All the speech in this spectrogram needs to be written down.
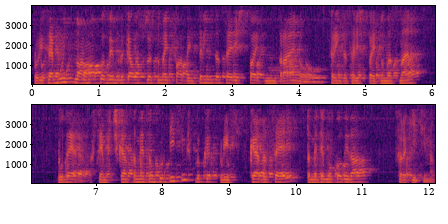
Por isso é muito normal quando vemos aquelas pessoas também que fazem 30 séries de feito num treino ou 30 séries de feito numa semana, pudera, os tempos de descanso também são curtíssimos, porque, por isso cada série também tem uma qualidade fraquíssima.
